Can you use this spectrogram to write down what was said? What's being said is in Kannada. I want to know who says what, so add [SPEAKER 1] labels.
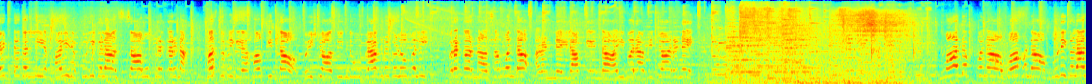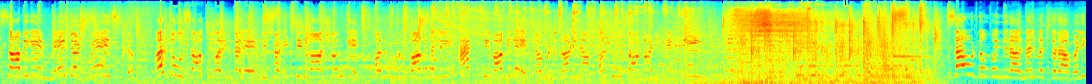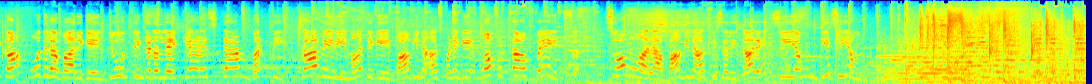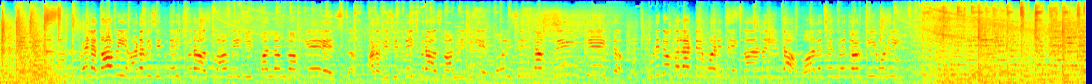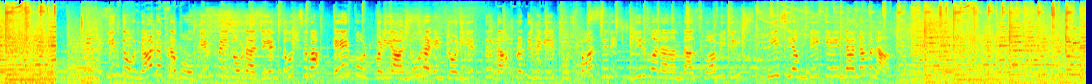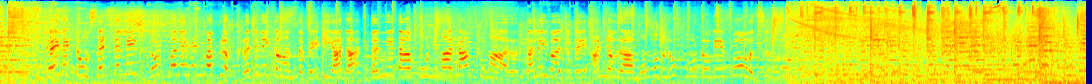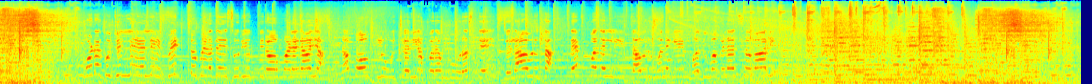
[SPEAKER 1] ಬೆಟ್ಟದಲ್ಲಿ ಹೈಡ್ ಹುಲಿಗಳ ಸಾವು ಪ್ರಕರಣ. ಹಸುವಿಗೆ ಹಾಕಿದ್ದ ವಿಷ ತಿಂದು ವ್ಯಾಘ್ರಗಳು ಬಲಿ. ಪ್ರಕರಣ ಸಂಬಂಧ ಅರಣ್ಯ ಇಲಾಖೆಯಿಂದ ಐವರ ವಿಚಾರಣೆ. ಮಾದಪ್ಪನ ವಾಹನ ಹುಲಿಗಳ ಸಾವಿಗೆ ಮೇಜರ್ ಟ್ವೇಸ್ಟ್. ಹಸು ಸಾಕುವರಿಂದಲೇ ವಿಷ ಇಟ್ಟಿರುವ ಶಂಕೆ. ಹನೂರು ಭಾಗದಲ್ಲಿ ಆಕ್ಟಿವ್ ಆಗಿದೆ. ತಮಿಳುನಾಡಿನ ಹಸು ಸಾಗಾಣಿಕೆ ನಲವತ್ತರ ಬಳಿಕ ಮೊದಲ ಬಾರಿಗೆ ಜೂನ್ ತಿಂಗಳಲ್ಲೇ ಕೆಆರ್ಎಸ್ ಡ್ಯಾಂ ಭರ್ತಿ. ಕಾವೇರಿ ಮಾತೆಗೆ ಬಾಗಿನ ಅರ್ಪಣೆಗೆ ಮಹುತ್ತ ಫೇಕ್ಸ್. ಸೋಮವಾರ ಬಾಗಿನ ಅರ್ಪಿಸಲಿದ್ದಾರೆ ಸಿಎಂ, ಡಿಸಿಎಂ. ಬೆಳಗಾವಿ ಅಡವಿಸಿದ್ದೇಶ್ವರ ಸ್ವಾಮೀಜಿ ಪಲ್ಲಂಗ ಕೇಸ್. ಅಡವಿಸಿದ್ದೇಶ್ವರ ಸ್ವಾಮೀಜಿಗೆ ಪೊಲೀಸರಿಂದ ಕ್ಲೀನ್ ಚೀಟ್. ಕುಡಿದು ಗಲಾಟೆ ಮಾಡಿದ್ದೆ ಕಾರಣ ಎಂದ ಬಾಲಚಂದ್ರ ಜಾರಕಿಹೊಳಿ. ನಾಡಪ್ರಭು ಕೆಂಪೇಗೌಡ ಜಯಂತ್ಯೋತ್ಸವ ಏರ್ಪೋರ್ಟ್ ಬಳಿಯ ನೂರ ಎಂಟು ಅಡಿ ಎತ್ತರದ ಪ್ರತಿಮೆಗೆ ಪುಷ್ಪಾರ್ಚನೆ. ನಿರ್ಮಲಾನಂದ ಸ್ವಾಮೀಜಿ, ಡಿಸಿಎಂ ಡಿಕೆಯಿಂದ ನಮನ. ಜೈಲೆಟ್ಟು ಸೆಟ್ನಲ್ಲಿ ದೊಡ್ಡ ಮನೆ ಹೆಣ್ಮಕ್ಳು. ರಜನಿಕಾಂತ್ ಭೇಟಿಯಾದ ಧನ್ಯತಾ ಪೂರ್ಣಿಮಾ ರಾಮ್ಕುಮಾರ್. ತಲೈವ ಜೊತೆ ಅಣ್ಣವರ ಮೊಮ್ಮಗಳು ಫೋಟೋಗೆ ಫೋಸ್ ಸುರಿಯುತ್ತಿರೋ ಮಳೆರಾಯ ನಪೋಕ್ಲು ಚರಿಯಪರಂಬು ರಸ್ತೆ, ಜಲಾವೃತ, ತೆಪ್ಪದಲ್ಲಿ ತವರು ಮನೆಗೆ ಮದುಮಗಳ ಸವಾರಿ.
